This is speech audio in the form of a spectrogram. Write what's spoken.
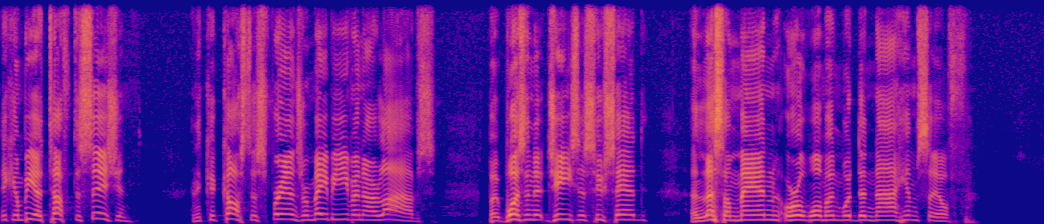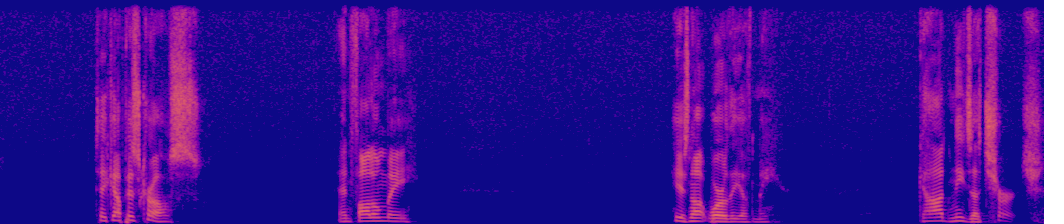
It can be a tough decision, and it could cost us friends or maybe even our lives. But wasn't it Jesus who said, Unless a man or a woman would deny himself, take up his cross, and follow me, he is not worthy of me. God needs a church.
